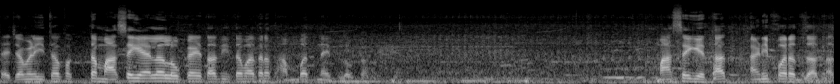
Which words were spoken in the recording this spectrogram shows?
त्याच्यामुळे इथं फक्त मासे घ्यायला लोक येतात इथं मात्र थांबत नाहीत लोक. मासे घेतात आणि परत जातात.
